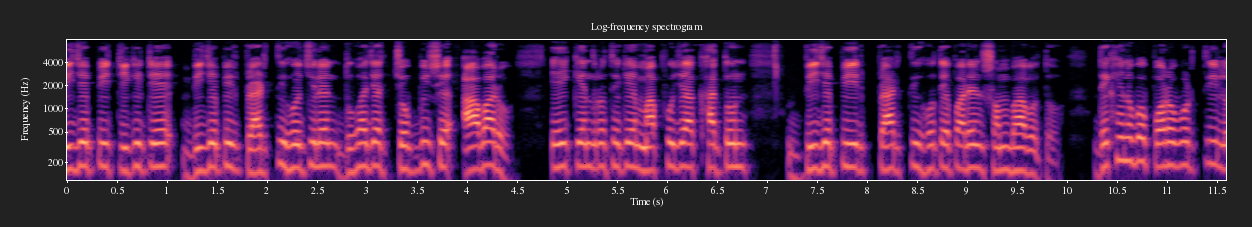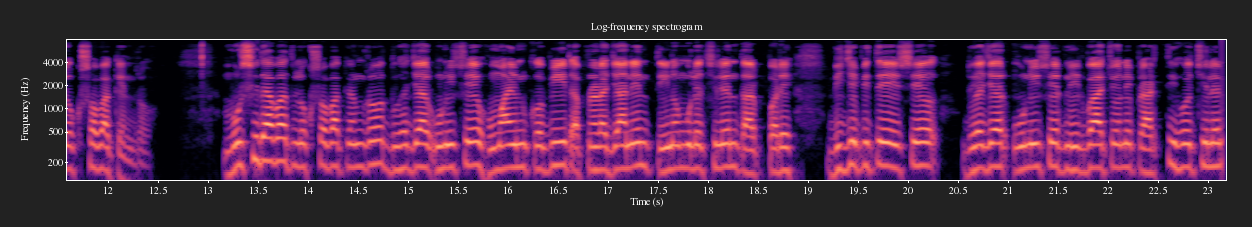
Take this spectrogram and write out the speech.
বিজেপি টিকিটে বিজেপির প্রার্থী হয়েছিলেন। দু হাজার চব্বিশে আবারও এই কেন্দ্র থেকে মাফুজা খাতুন বিজেপির প্রার্থী হতে পারেন সম্ভবত। দেখে নেব পরবর্তী লোকসভা কেন্দ্র। মুর্শিদাবাদ লোকসভা কেন্দ্র দু হাজার উনিশে হুমায়ুন কবির, আপনারা জানেন তৃণমূলে ছিলেন, তারপরে বিজেপিতে এসে দু হাজার উনিশের নির্বাচনে প্রার্থী হয়েছিলেন।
